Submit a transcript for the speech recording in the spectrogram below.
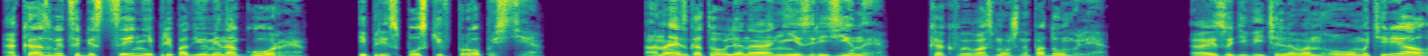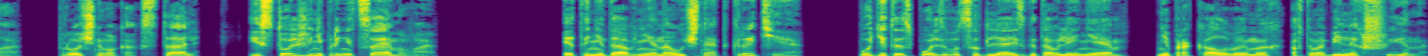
«оказывается бесценней при подъеме на горы и при спуске в пропасти. Она изготовлена не из резины, как вы, возможно, подумали, а из удивительного нового материала, прочного как сталь и столь же непроницаемого. Это недавнее научное открытие будет использоваться для изготовления непрокалываемых автомобильных шин,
